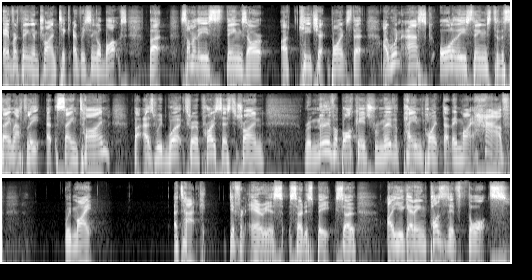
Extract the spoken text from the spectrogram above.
everything and try and tick every single box. But some of these things are are key checkpoints that I wouldn't ask all of these things to the same athlete at the same time, but as we'd work through a process to try and remove a blockage, remove a pain point that they might have, we might attack different areas, so to speak. So, are you getting positive thoughts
